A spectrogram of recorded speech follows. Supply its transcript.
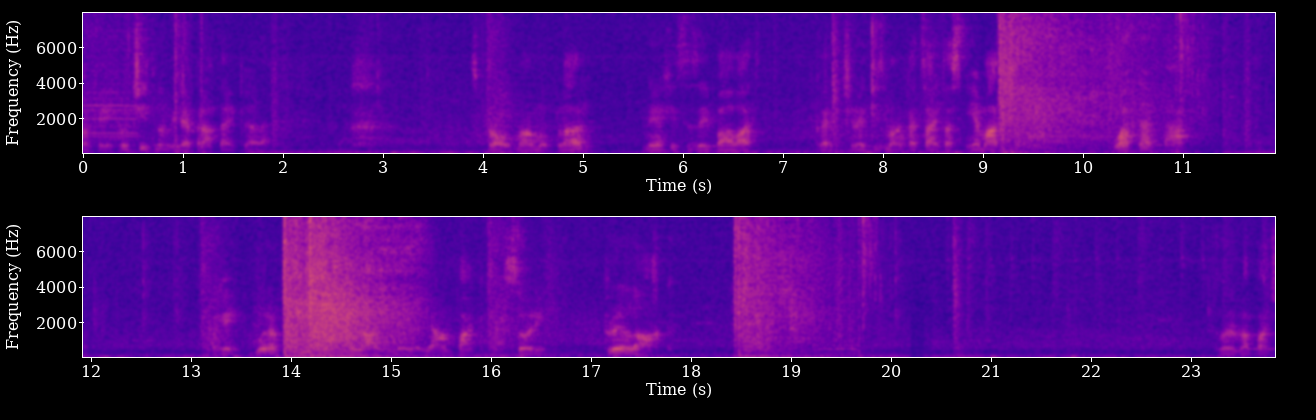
Ok, očitno mi ne prata je klele. Sprav, imamo plan, nehaj se zdaj bavati, ker če ne ti zmanjka cajta snemati. What the fuck? Ok, moram pisati najlažji level, ja, ampak, sorry, prelahk. To je bila pač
